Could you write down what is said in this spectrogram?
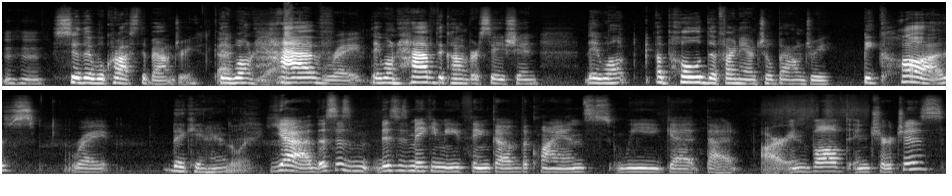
Mm-hmm. So they will cross the boundary. they won't have Right. they won't have the conversation. They won't uphold the financial boundary because Right. they can't handle it. Yeah, this is this is making me think of the clients we get that are involved in churches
